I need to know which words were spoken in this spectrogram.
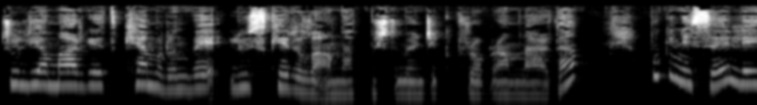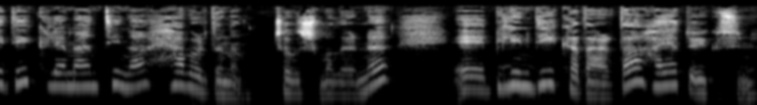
Julia Margaret Cameron ve Lewis Carroll'ı anlatmıştım önceki programlarda. Bugün ise Lady Clementina Hawarden'ın çalışmalarını e, bilindiği kadar da hayat öyküsünü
